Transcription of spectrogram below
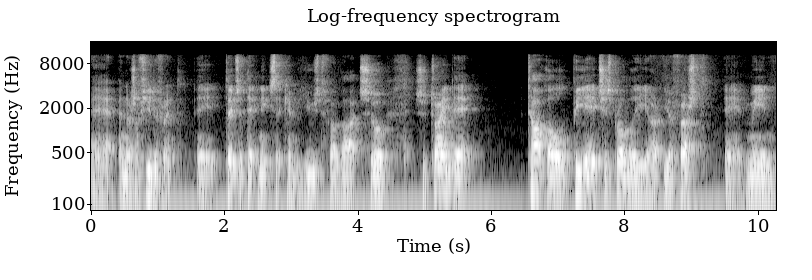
uh, and there's a few different uh, types of techniques that can be used for that. So, so trying to tackle pH is probably your, your first uh, main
